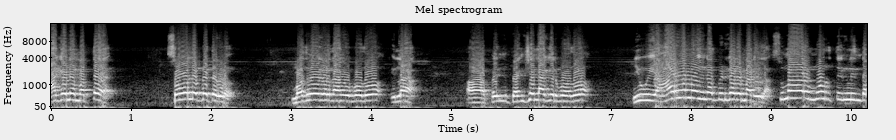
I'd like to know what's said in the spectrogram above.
ಹಾಗೇನೆ ಮತ್ತೆ ಸೌಲಭ್ಯತೆಗಳು. ಮದುವೆಗಳದ್ದಾಗಿರ್ಬೋದು ಇಲ್ಲ ಪೆನ್ಷನ್ ಆಗಿರ್ಬೋದು, ಇವು ಯಾವನ್ನೂ ಇನ್ನ ಬಿಡುಗಡೆ ಮಾಡಿಲ್ಲ. ಸುಮಾರು ಮೂರು ತಿಂಗಳಿಂದ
